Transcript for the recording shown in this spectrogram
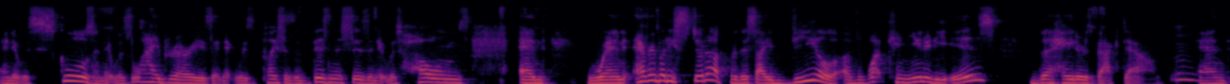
And it was schools and it was libraries and it was places of businesses and it was homes. And when everybody stood up for this ideal of what community is, the haters back down. Mm. And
